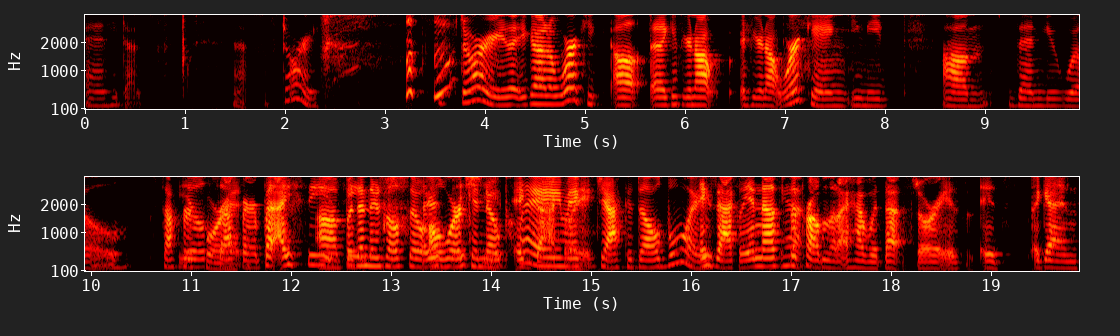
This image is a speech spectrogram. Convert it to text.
And he does. And that's the story. it's the story that you gotta work. You, uh, like if you're not if you're not working, you need, um, then you will suffer you'll for suffer. it. But I see, Uh, see, but then there's also there's all work and no play Exactly. makes Jack a dull boy. Exactly. And that's the problem that I have with that story is it's again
